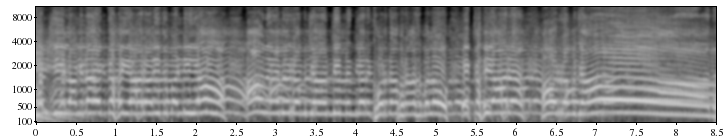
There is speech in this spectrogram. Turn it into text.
ਸ਼ੱਕੀ ਲੱਗਦਾ 1000 ਵਾਲੀ ਕਬੱਡੀ ਆ। ਆ ਮੇਰੇ ਰਮਜ਼ਾਨ ਦੀ ਨਿੰਦਰ ਖੁਰਦਾ ਫਰਾਂਸ ਵੱਲੋਂ 1000 ਔਰ ਰਮਜ਼ਾਨ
